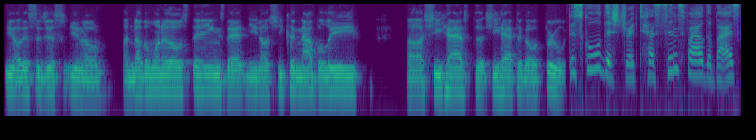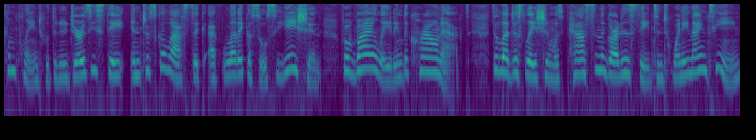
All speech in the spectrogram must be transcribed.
you know, this is just, you know, another one of those things that, you know, she could not believe uh, she has to she had to go through. The school district has since filed a bias complaint with the New Jersey State Interscholastic Athletic Association for violating the Crown Act. The legislation was passed in the Garden State in 2019,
